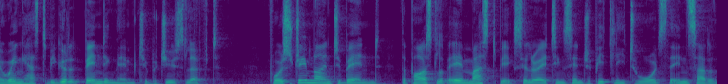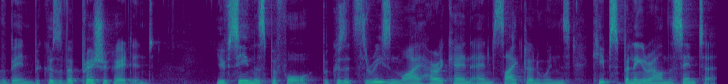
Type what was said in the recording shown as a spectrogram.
A wing has to be good at bending them to produce lift. For a streamline to bend, the parcel of air must be accelerating centripetally towards the inside of the bend because of a pressure gradient. You've seen this before because it's the reason why hurricane and cyclone winds keep spinning around the center.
